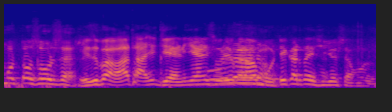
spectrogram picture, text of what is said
મોટો સોર છે. બીજુબા વાત આજે જેણી જેણી સૂર્ય મોટી કરતા શીખ્યો શમલો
